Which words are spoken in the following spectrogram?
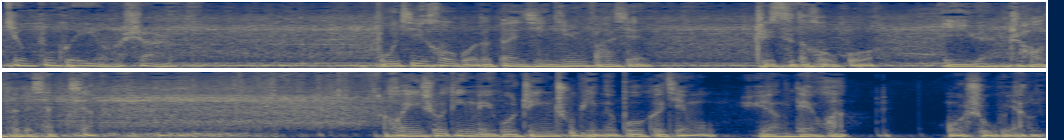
就不会有事儿了。不计后果的段信军发现，这次的后果已远超他的想象。欢迎收听美国之音出品的播客节目《宇阳电话》，我是吴阳。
